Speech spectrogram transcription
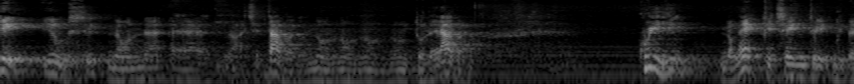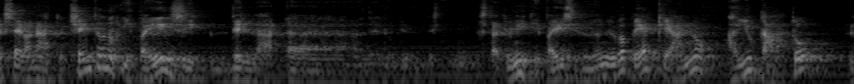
che i russi non eh, accettavano, non, non, non, tolleravano. Qui non è che c'entri di per sé la Nato, c'entrano i paesi della eh, Stati Uniti e paesi dell'Unione Europea che hanno aiutato eh,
